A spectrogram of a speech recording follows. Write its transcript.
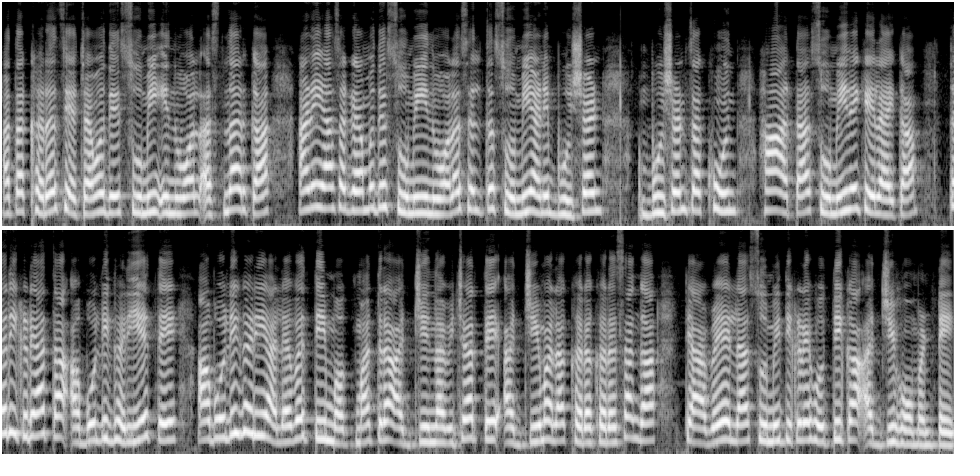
आता खरंच याच्यामध्ये सुमी इन्वॉल्व असणार का? आणि या सगळ्यामध्ये सुमी इन्वॉल्व असेल तर सुमी आणि भूषण भूषणचा खून हा आता सुमीने केला आहे का? तर इकडे आता अबोली घरी येते. अबोली घरी आल्यावरती मग मात्र आजींना विचारते आजी मला खरं खरं सांगा त्यावेळेला सुमी तिकडे होती का? आजी हो म्हणते.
